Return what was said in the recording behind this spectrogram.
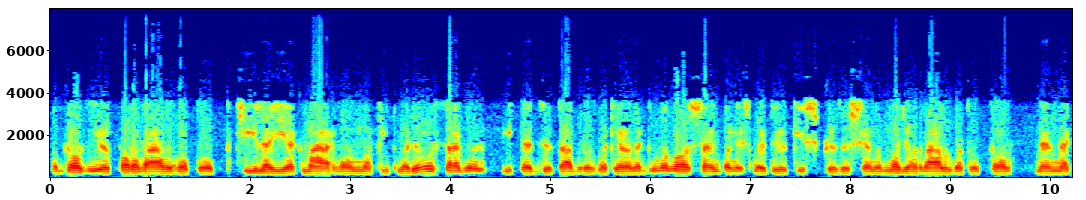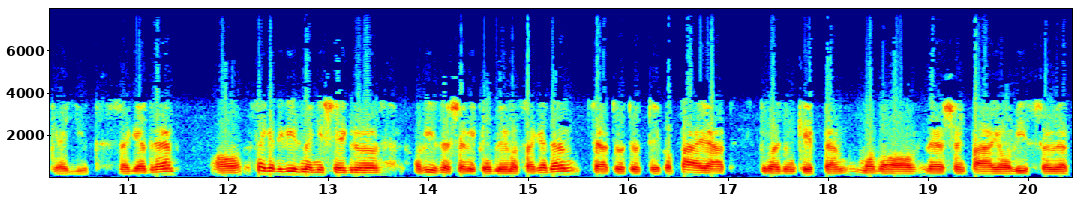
A brazil paraválogatott csileiek már vannak itt Magyarországon, itt edzőtáboroznak jelenleg Dunavalsányban, és majd ők is közösen a magyar válogatottal mennek együtt Szegedre. A szegedi vízmennyiségről a vízzel semmi probléma Szegeden, feltöltötték a pályát, tulajdonképpen maga a versenypálya, a vízfelület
